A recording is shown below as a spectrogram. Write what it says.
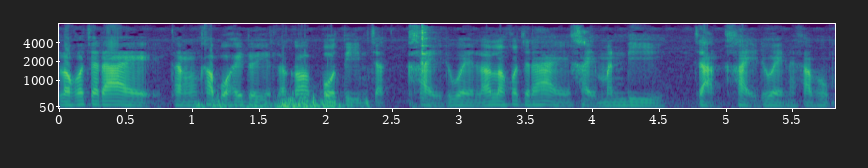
เราก็จะได้ทั้งคาร์โบไฮเดรตแล้วก็โปรตีนจากไข่ด้วย แล้วเราก็จะได้ไขมันดีจากไข่ด้วยนะครับผม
